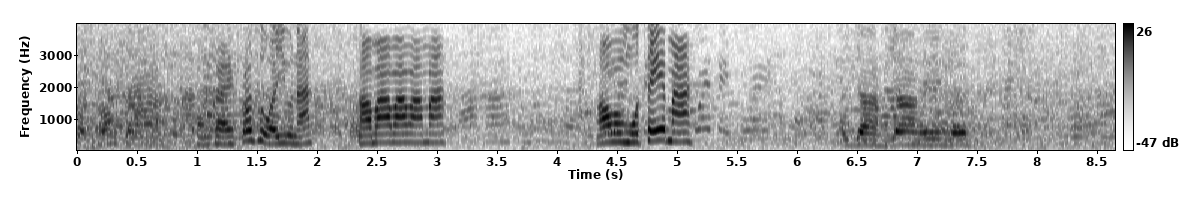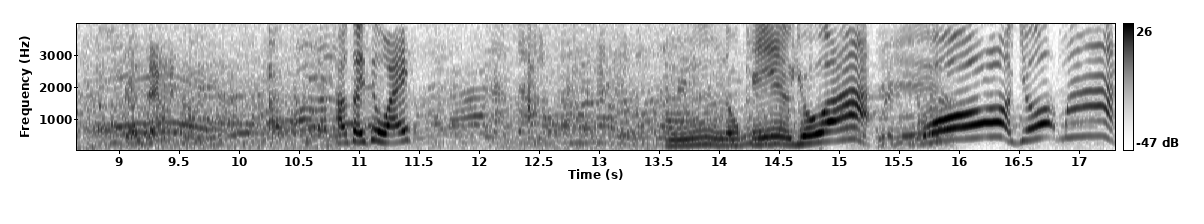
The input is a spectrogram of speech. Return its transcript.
อืมของใครก็สวยอยู่นะ มามามามามาเอามาหมูเต้มาย่างย่างเองเลยเอาสวยๆอืมโอเคเยอะอะโอ้เยอะมาก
